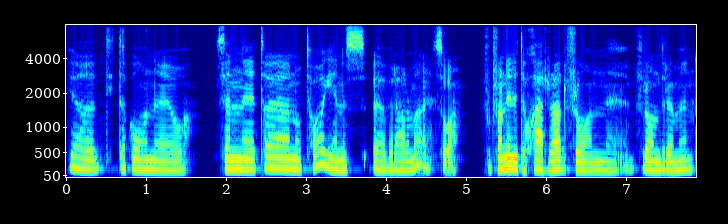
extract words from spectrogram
Jag tittar på henne och sen tar jag nog tag i hennes överarmar så. fortfarande lite skärrad från, eh, från drömmen.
